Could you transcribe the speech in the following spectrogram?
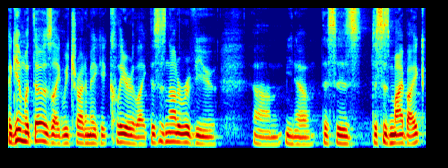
again, with those, like we try to make it clear, like this is not a review. Um, you know, this is this is my bike.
